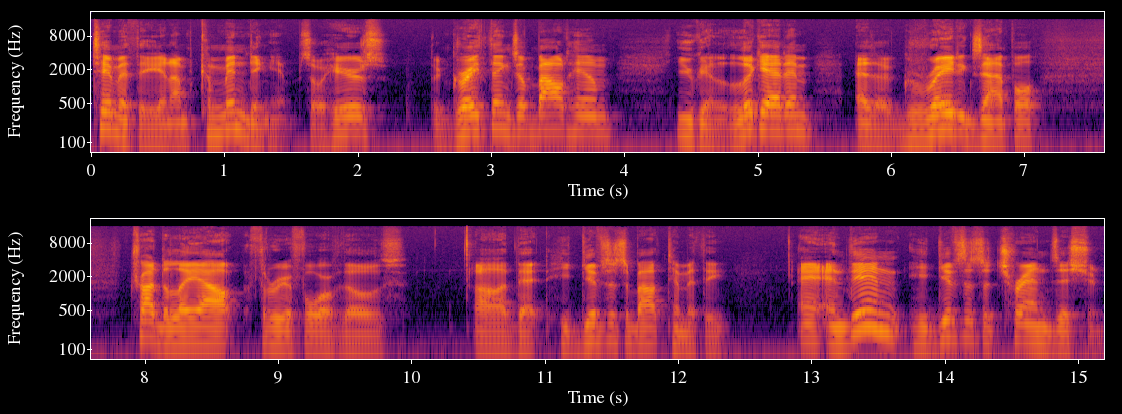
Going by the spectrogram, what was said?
Timothy and I'm commending him. So, here's the great things about him. You can look at him as a great example. Tried to lay out three or four of those uh, that he gives us about Timothy. And, and then he gives us a transition.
